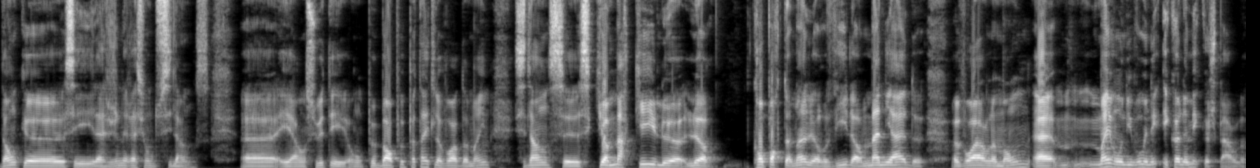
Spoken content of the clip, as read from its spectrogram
Donc, c'est la génération du silence. et ensuite, et on peut bon, on peut peut-être le voir de même, silence, ce qui a marqué le, leur comportement, leur vie, leur manière de euh, voir le monde, euh, même au niveau économique que je parle.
